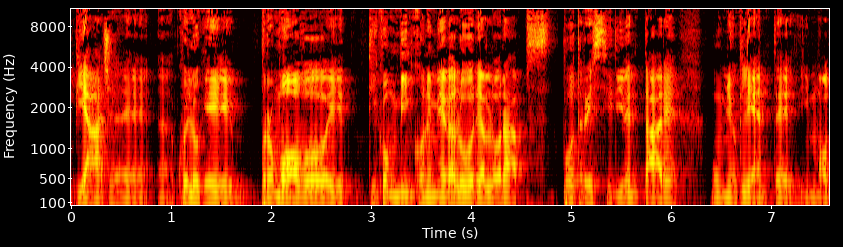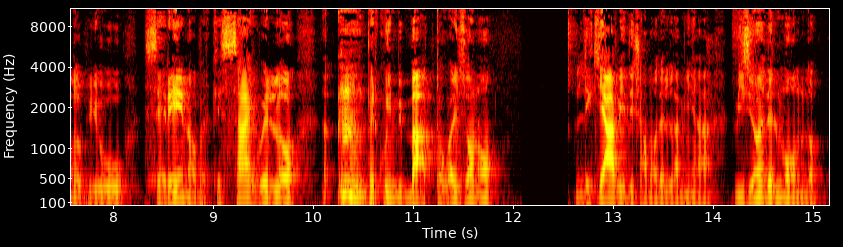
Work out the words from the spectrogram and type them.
piace uh, quello che promuovo e ti convincono i miei valori, allora potresti diventare un mio cliente in modo più sereno, perché sai quello per cui mi batto, quali sono le chiavi, diciamo, della mia visione del mondo.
